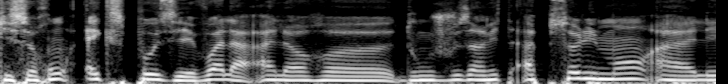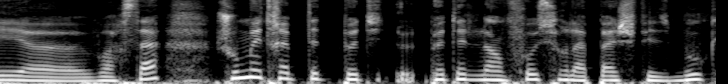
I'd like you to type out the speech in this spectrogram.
qui seront exposés. Voilà. Alors euh, donc je vous invite absolument à aller euh, voir ça. Je vous mettrai peut-être euh, peut-être l'info sur la page Facebook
